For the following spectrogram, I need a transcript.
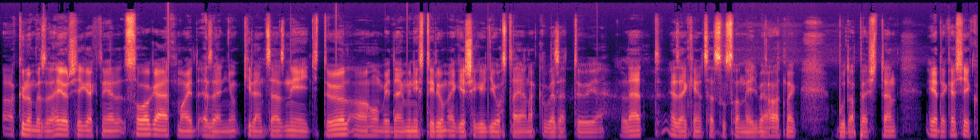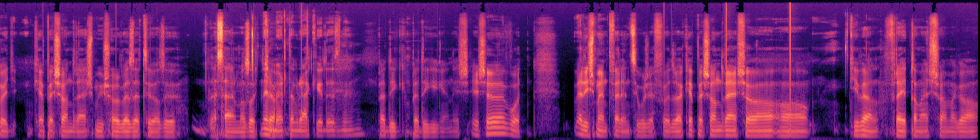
A különböző helyőrségeknél szolgált, majd 1904-től a Honvédelmi Minisztérium egészségügyi osztályának vezetője lett. 1924-ben halt meg Budapesten. Érdekesség, hogy Kepes András műsorvezető az ő leszármazottja. Nem mertem rákérdezni. Pedig, pedig igen. És, és uh, volt, el is ment Ferenc József földre a Kepes András a, a kivel? Frey Tamással, meg a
